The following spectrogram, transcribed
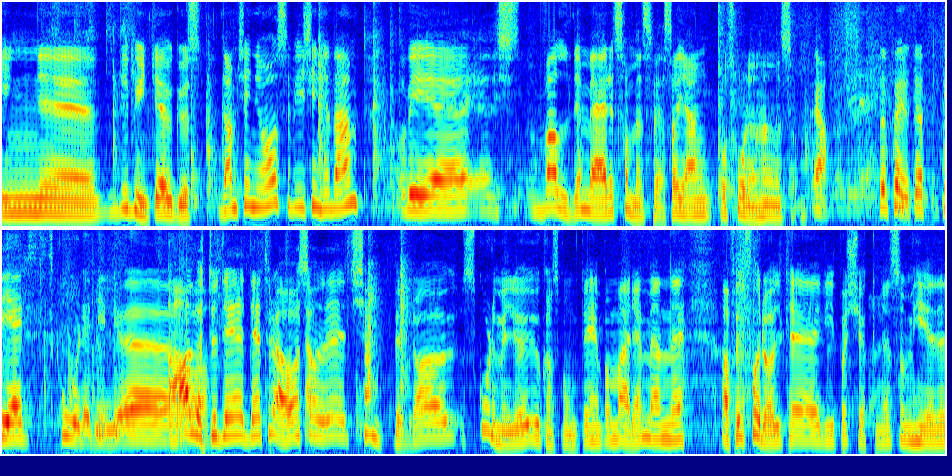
enn eh, vi begynte i august. De kjenner oss, vi kjenner dem. Og vi er veldig mer sammensveisa gjeng på skolen. Også. Ja. Det fører til et bedre skolemiljø? Ja, vet du, det, det tror jeg også. Ja. kjempebra skolemiljø i utgangspunktet hjemme på Mære, men iallfall i i forhold til vi på kjøkkenet som har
